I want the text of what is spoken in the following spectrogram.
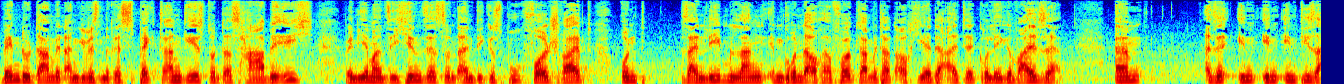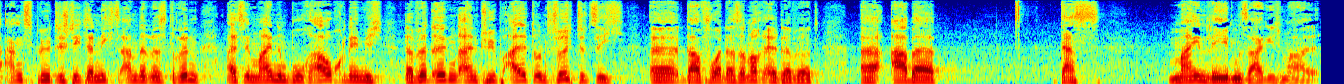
Wenn du da mit einem gewissen Respekt angehst, und das habe ich, wenn jemand sich hinsetzt und ein dickes Buch vollschreibt und sein Leben lang im Grunde auch Erfolg damit hat, auch hier der alte Kollege Walser. Ähm, also in, in, in dieser Angstblüte steht ja nichts anderes drin als in meinem Buch auch, nämlich da wird irgendein Typ alt und fürchtet sich äh, davor, dass er noch älter wird. Äh, aber das mein Leben, sage ich mal,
